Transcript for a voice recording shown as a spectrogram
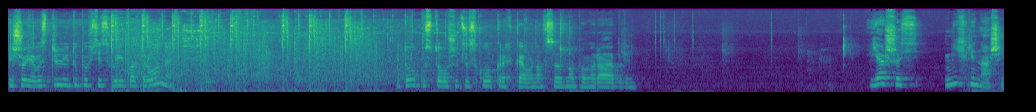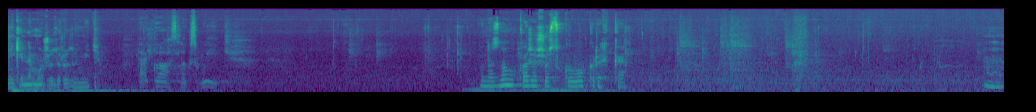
І що, я вистрілюю тупо всі свої патрони? І толку з того, що це скло крихке, вона все одно помирає, блін. Я щось ніхрінашеньки не можу зрозуміти. Вона знову каже, що скло крихке. Мгм.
